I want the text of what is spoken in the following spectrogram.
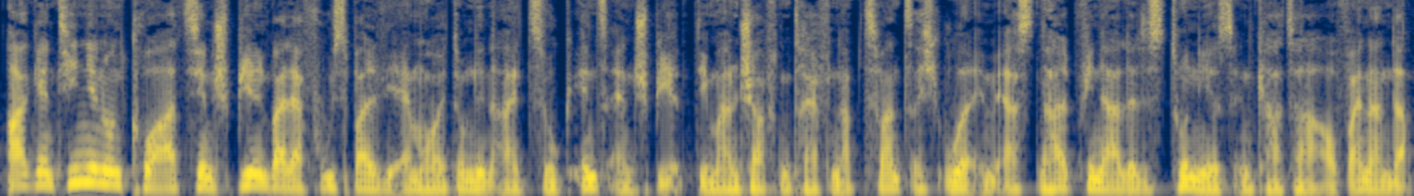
Argentinien und Kroatien spielen bei der Fußball-WM heute um den Einzug ins Endspiel. Die Mannschaften treffen ab 20 Uhr im ersten Halbfinale des Turniers in Katar aufeinander.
